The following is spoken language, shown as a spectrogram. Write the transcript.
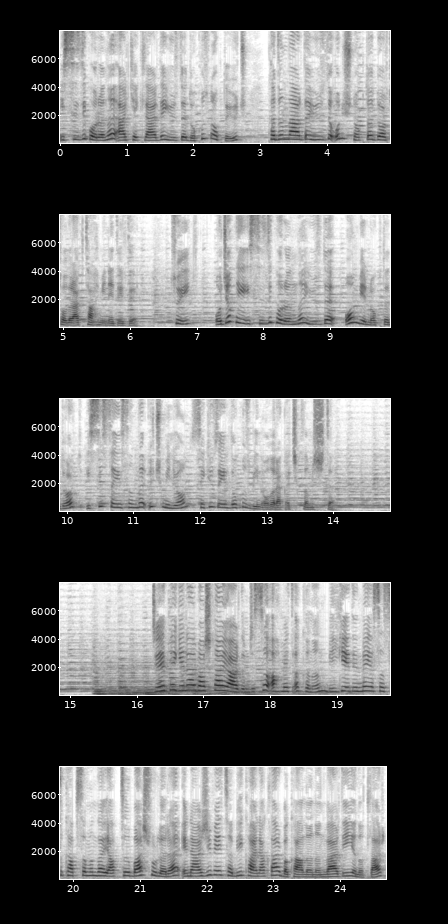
İşsizlik oranı erkeklerde %9.3, kadınlarda %13.4 olarak tahmin edildi. TÜİK, Ocak ayı işsizlik oranını %11.4, işsiz sayısında 3 milyon 859 bin olarak açıklamıştı. CHP Genel Başkan Yardımcısı Ahmet Akın'ın bilgi edinme yasası kapsamında yaptığı başvurulara Enerji ve Tabi Kaynaklar Bakanlığı'nın verdiği yanıtlar,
